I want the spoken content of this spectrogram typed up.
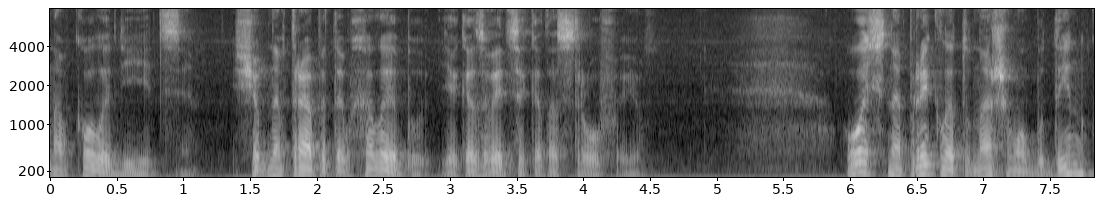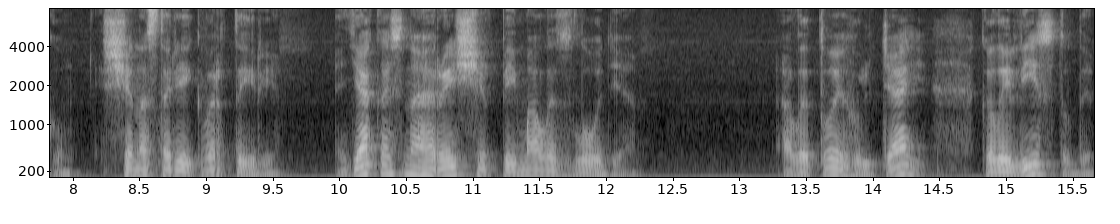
навколо діється, щоб не втрапити в халепу, яка зветься катастрофою. Ось, наприклад, у нашому будинку, ще на старій квартирі, якось на горищі впіймали злодія. Але той гультяй, коли ліз туди,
